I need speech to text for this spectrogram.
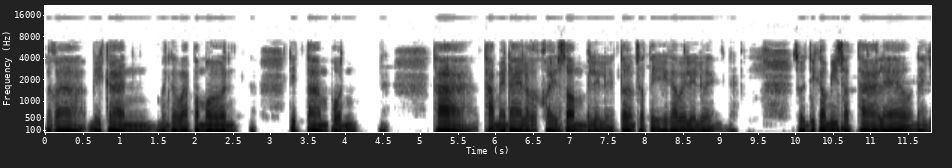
แล้วก็มีการเหมือนกับว่าประเมินติดตามผล ถ้าทำไม่ได้เราก็คอยซ่อมไปเรื่อยๆ เติมสติให้เข้าไปเรื่อยๆ ส่วนที่เขามีศรัทธาแล้วนะเ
